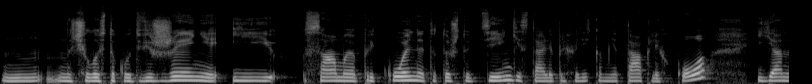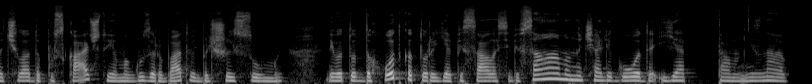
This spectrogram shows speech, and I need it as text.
началось такое движение, и самое прикольное это то, что деньги стали приходить ко мне так легко, и я начала допускать, что я могу зарабатывать большие суммы. И вот тот доход, который я писала себе в самом начале года, и я там, не знаю,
